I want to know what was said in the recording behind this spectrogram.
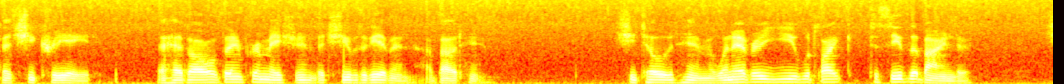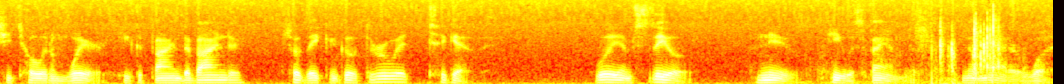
that she created that had all the information that she was given about him. She told him whenever you would like to see the binder, she told him where he could find the binder so they could go through it together. William still knew he was family, no matter what.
